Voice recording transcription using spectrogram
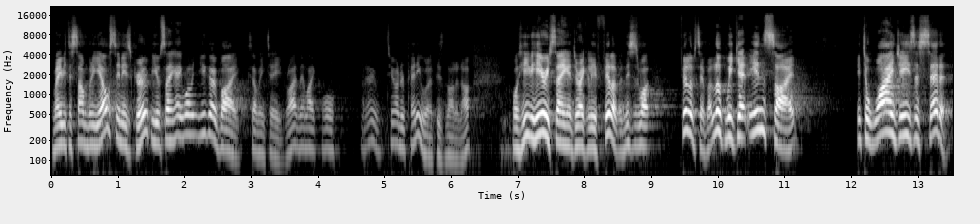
maybe to somebody else in his group, he was saying, hey, why don't you go buy something to eat, right? And they're like, well, you know, 200 penny worth is not enough. Well, he, here he's saying it directly to Philip, and this is what Philip said. But look, we get insight into why Jesus said it.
